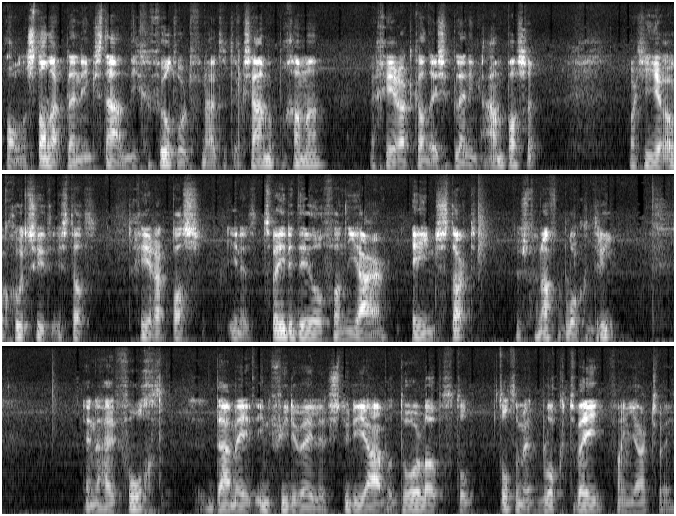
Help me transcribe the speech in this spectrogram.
al een standaard planning staan die gevuld wordt vanuit het examenprogramma. En Gerard kan deze planning aanpassen. Wat je hier ook goed ziet is dat Gerard pas in het tweede deel van jaar 1 start. Dus vanaf blok 3. En hij volgt daarmee het individuele studiejaar wat doorloopt tot, tot en met blok 2 van jaar 2.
